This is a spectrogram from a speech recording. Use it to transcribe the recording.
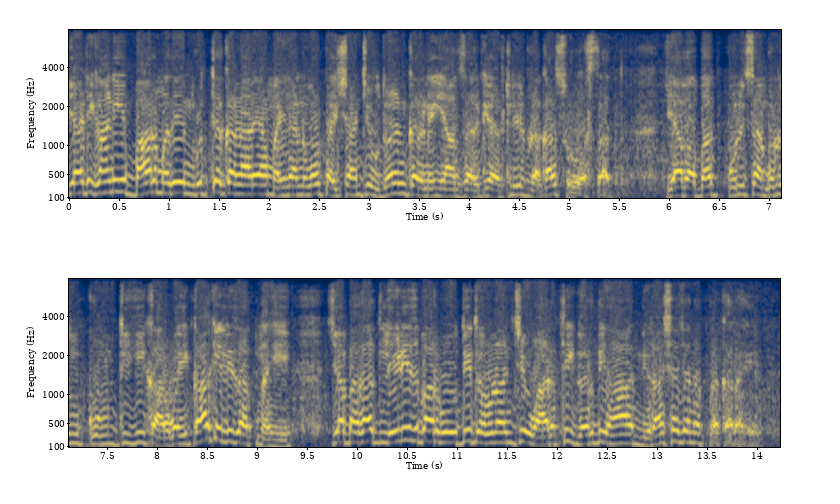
या ठिकाणी बारमध्ये नृत्य करणाऱ्या महिलांवर पैशांची उधळण करणे यांसारखे अश्लील प्रकार सुरू असतात. याबाबत पोलिसांकडून कोणतीही कारवाई का केली जात नाही? या भागात लेडीज बार भोवती तरुणांची वाढती गर्दी हा निराशाजनक प्रकार आहे.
